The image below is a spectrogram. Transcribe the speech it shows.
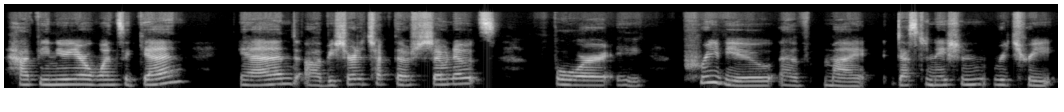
Happy New Year once again. And uh, be sure to check those show notes for a preview of my destination retreat,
